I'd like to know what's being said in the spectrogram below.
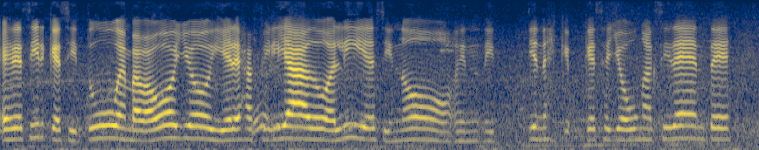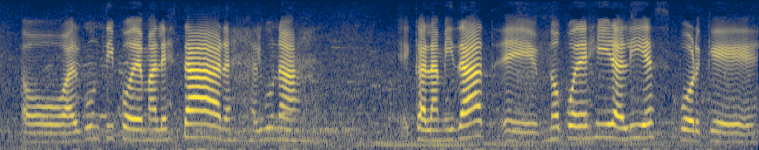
es decir, que si tú en Babahoyo y eres afiliado al IES y no y tienes, que, qué sé yo, un accidente o algún tipo de malestar, alguna eh, calamidad, eh, no puedes ir al IES porque,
